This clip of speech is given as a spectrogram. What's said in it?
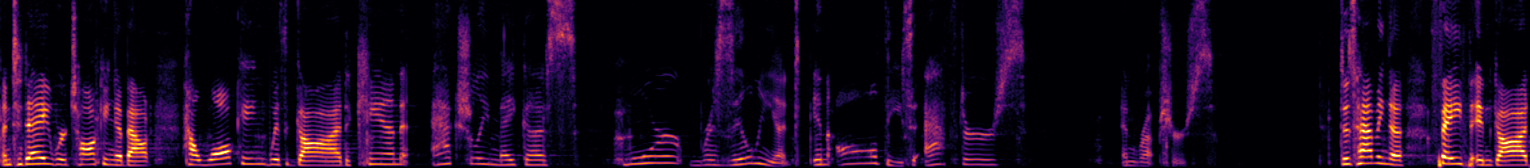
And today we're talking about how walking with God can actually make us more resilient in all these afters and ruptures. Does having a faith in God,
